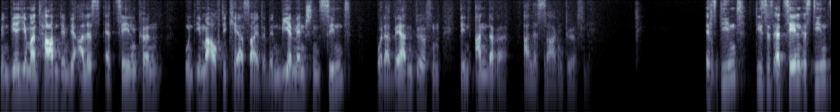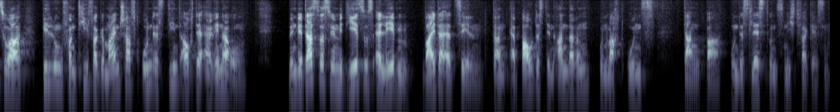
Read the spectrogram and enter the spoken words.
Wenn wir jemand haben, dem wir alles erzählen können und immer auch die Kehrseite, wenn wir Menschen sind oder werden dürfen, den andere alles sagen dürfen. Es dient, dieses Erzählen, es dient zur Bildung von tiefer Gemeinschaft und es dient auch der Erinnerung. Wenn wir das, was wir mit Jesus erleben, weitererzählen, dann erbaut es den anderen und macht uns dankbar und es lässt uns nicht vergessen.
